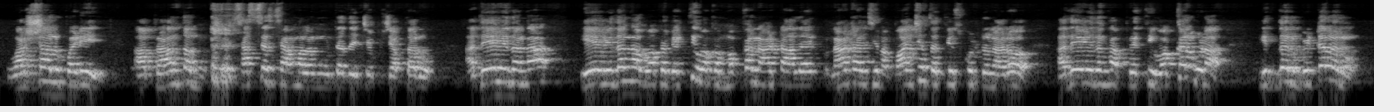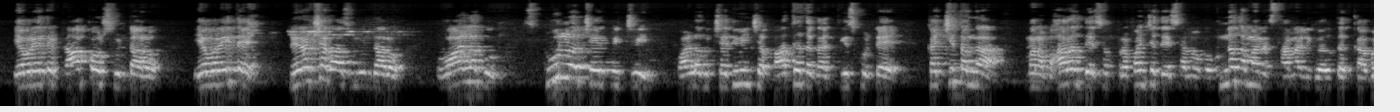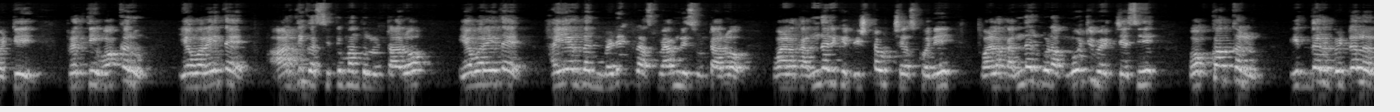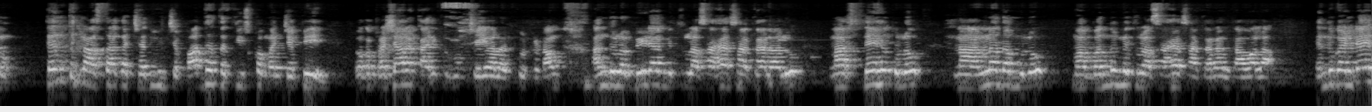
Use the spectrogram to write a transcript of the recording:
వర్షాలు పడి ఆ ప్రాంతం సస్యశ్యామలం ఉంటుందని చెప్పి చెప్తారు. అదే విధంగా ఏ విధంగా ఒక వ్యక్తి ఒక మొక్క నాటాలి నాటాల్సిన బాధ్యత తీసుకుంటున్నారో అదే విధంగా ప్రతి ఒక్కరు కూడా ఇద్దరు బిడ్డలను ఎవరైతే డ్రాప్ అవుట్స్ ఉంటారో ఎవరైతే నిరక్షరాస్యులు ఉంటారో వాళ్ళకు స్కూల్లో చేర్పించి వాళ్ళకు చదివించే బాధ్యతగా తీసుకుంటే ఖచ్చితంగా మన భారతదేశం ప్రపంచ దేశాల్లో ఒక ఉన్నతమైన స్థానానికి వెళ్తుంది. కాబట్టి ప్రతి ఒక్కరు ఎవరైతే ఆర్థిక స్థితిమంతులు ఉంటారో ఎవరైతే higher than middle class families ఉంటారో వాళ్ళకందరికి లిస్ట్ అవుట్ చేసుకొని వాళ్ళకందరు కూడా మోటివేట్ చేసి ఒక్కొక్కరు ఇద్దరు బిడ్డలను టెన్త్ క్లాస్ దాకా చదివించే బాధ్యత తీసుకోమని చెప్పి ఒక ప్రచార కార్యక్రమం చేయాలనుకుంటున్నాం. అందులో మీడియా మిత్రుల సహాయ సహకారాలు నా స్నేహితులు నా అన్నదమ్ములు మా బంధుమిత్రుల సహాయ సహకారాలు కావాలా? ఎందుకంటే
